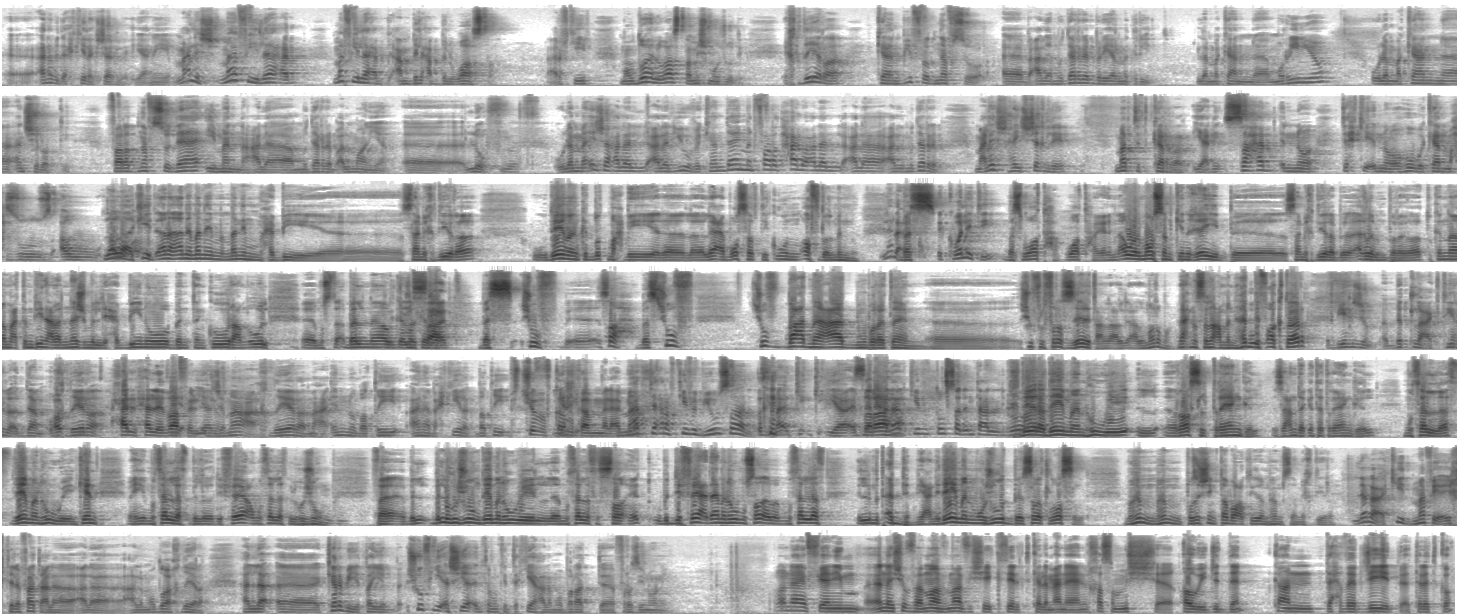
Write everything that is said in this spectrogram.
أنا بدي أحكي لك شغلة. يعني معلش ما في لاعب ما في لاعب عم بيلعب بالواسطة. عرفت كيف؟ موضوع الواسطة مش موجودة. خضيره كان بيفرض نفسه آه، على مدرب ريال مدريد لما كان مورينيو ولما كان آه، أنشيلوتي. فرض نفسه دائما على مدرب ألمانيا آه، لوف. ولما اجى على ال- على اليوفي كان دائما فارض حاله على ال- على على المدرب. معلش هاي الشغلة ما بتتكرر. يعني صعب إنه تحكي إنه هو كان محظوظ أو لا لا أو- أكيد. أنا أنا ماني ماني من محبي سامي خضيره ودائما كنت بطمح بلاعب وسط يكون أفضل منه. لا لا بس- quality بس واضحة واضحة. يعني من أول موسم كان غايب آه، سامي خضيرة باغلب المباريات وكنا معتمدين على النجم اللي حابينه بنتانكور عم نقول آه، مستقبلنا وكذا كذا. بس شوف آه، صح. بس شوف شوف بعد ما عاد بمباراتين آه، شوف الفرص زادت على المرمى. نحن صرنا عم نهدف أكثر بيهجم بيطلع كتير لقدام. وخضيره حل حل إضافي يا, يا. جماعة خضيرة مع إنه بطيء. أنا بحكي لك بطيء. بس تشوفه في كل مكان في الملعب ما بتعرف كيف بيوصل. ما ك... ك... يا ابن. الحلال كيف بتوصل أنت على الجول؟ خضيرة دائما هو ال- راس ال triangle إذا عندك أنت triangle مثلث دائما هو إن كان هي مثلث بالدفاع ومثلث بالهجوم. فبالهجوم دائما هو المثلث الساقط وبالدفاع دائما هو مص- مثلث المتقدم يعني دائما موجود بصلة الوصل. مهم مهم. ال positioning تبعه كثير مهم سامي خضيره لا لا أكيد. ما في أي اختلافات على على على موضوع خضيره هلأ آه كربي طيب شو في أشياء أنت ممكن تحكيها على مباراة آه، فروزينوني؟ والله نايف يعني أنا أشوفها ما ما في شيء كثير تتكلم عنه. يعني الخصم مش قوي جدا. كان تحضير جيد لأتلتيكو.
